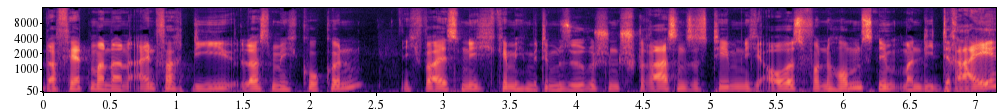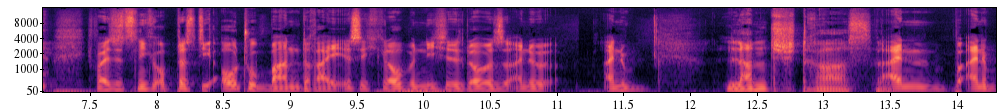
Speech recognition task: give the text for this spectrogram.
da fährt man dann einfach die, lass mich gucken, ich weiß nicht, kenne mich mit dem syrischen Straßensystem nicht aus. Von Homs nimmt man die 3. Ich weiß jetzt nicht, ob das die Autobahn 3 ist. Ich glaube nicht. Ich glaube, es ist eine, eine Landstraße. Ein, eine,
